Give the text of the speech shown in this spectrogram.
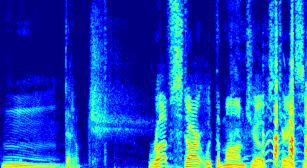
Hmm. Rough start with the mom jokes, Tracy.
